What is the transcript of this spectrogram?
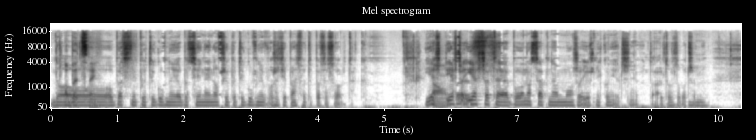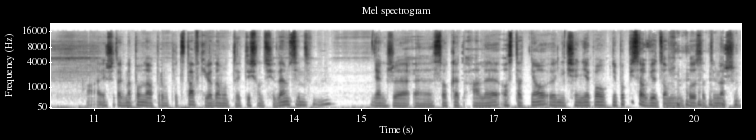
do Obecnej. obecnej płyty głównej, obecnej najnowszej płyty głównej włożycie Państwo te procesory, tak. Jesz, No, jeszcze, jest- jeszcze te, bo następne może już niekoniecznie, to, ale to już zobaczymy. A jeszcze tak napomnę a propos podstawki, wiadomo tutaj 1700, Mhm. jakże e, socket, ale ostatnio e, nikt się nie, po, nie popisał wiedzą po ostatnim naszym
